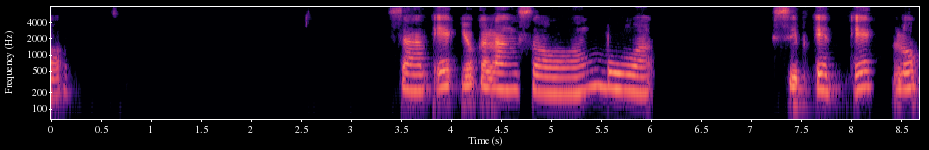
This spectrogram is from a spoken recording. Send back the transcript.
อบ 3x ยกกำลังสองบวก 11x ลบ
